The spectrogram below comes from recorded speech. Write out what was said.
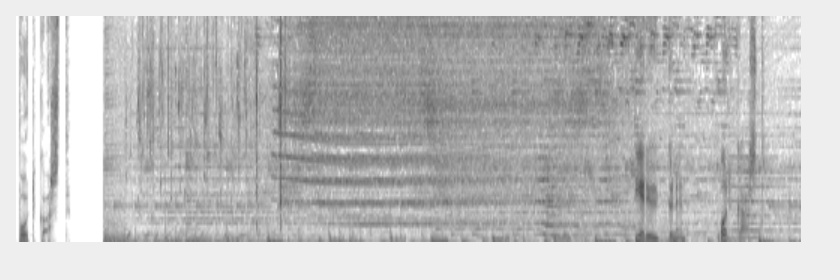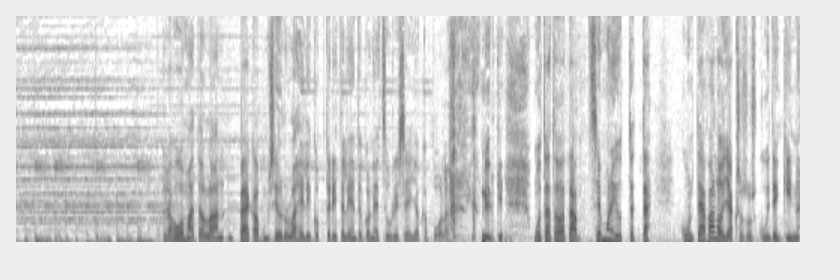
Podcast. Tiede Ykkönen, podcast. Kyllä huomaa, että ollaan pääkaupunkiseudulla helikopterit ja lentokoneet surisee joka puolella, niin nytkin. Mutta tuota, semmoinen juttu, että kun tämä valojaksoisuus kuitenkin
